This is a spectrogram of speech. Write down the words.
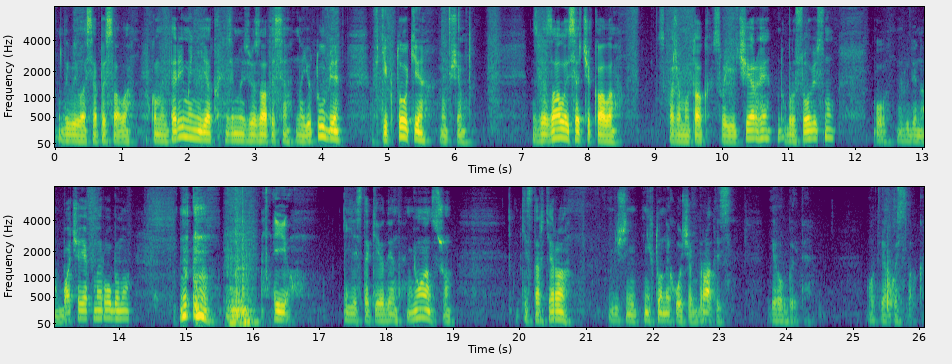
дивилася, писала коментарі мені, як зі мною зв'язатися на Ютубі, в Тіктокі. В общем, зв'язалися, чекала, скажімо так, своєї черги, добросовісно. Бо людина бачить, як ми робимо. І є такий один нюанс, що такі стартера більше ніхто не хоче братись і робити. От якось так.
